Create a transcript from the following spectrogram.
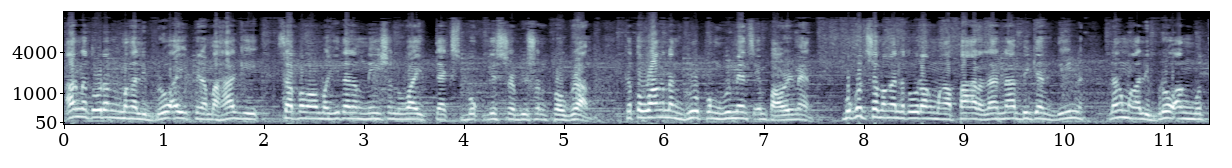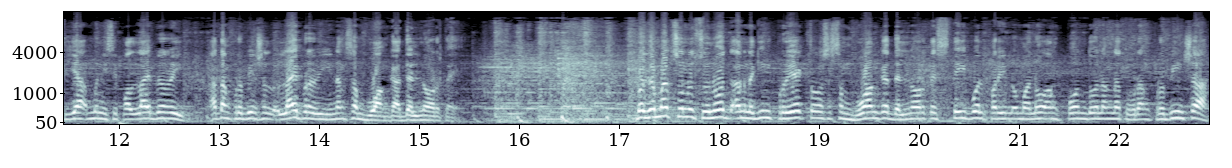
Ang naturang mga libro ay pinamahagi sa pamamagitan ng nationwide textbook distribution program, katuwang ng grupong Women's Empowerment. Bukod sa mga naturang mga paaralan, nabigyan din ng mga libro ang Mutia Municipal Library at ang Provincial Library ng Zamboanga del Norte. Bagamat sunod-sunod ang naging proyekto sa Zamboanga del Norte, stable pa rin umano ang pondo ng naturang probinsya.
